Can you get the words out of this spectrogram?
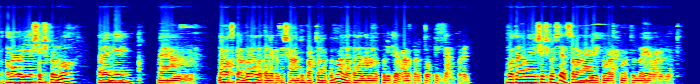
কথা না বাড়িয়ে শেষ করব। তার আগে নামাজ কালাম করে আল্লাহ তালার কাছে সাহায্য প্রার্থনা করব। আল্লাহ তালা যেন পরীক্ষায় ভালো করে তৌফিক দান করেন। কথা না বাড়িয়ে শেষ করছি আসসালামু আলাইকুম রহমতুল্লাহ বারকাতুহ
